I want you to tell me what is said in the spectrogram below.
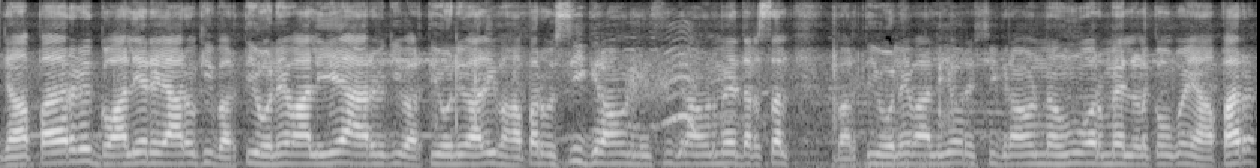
जहाँ पर ग्वालियर एआरओ की भर्ती होने वाली है, आर्मी की भर्ती होने वाली, वहाँ पर उसी ग्राउंड में, इसी ग्राउंड में दरअसल भर्ती होने वाली है, और इसी ग्राउंड में हूँ, और मैं लड़कों को यहाँ पर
